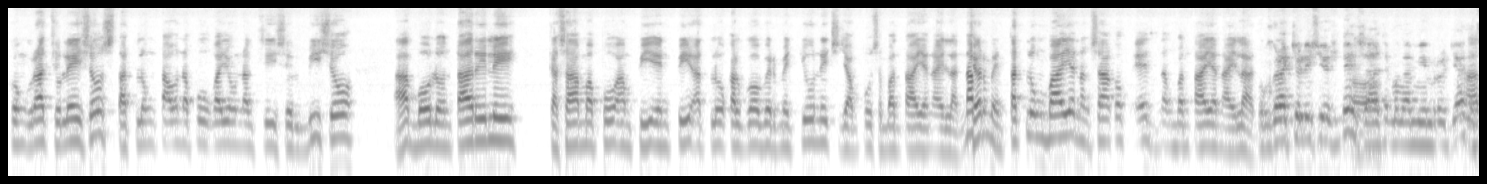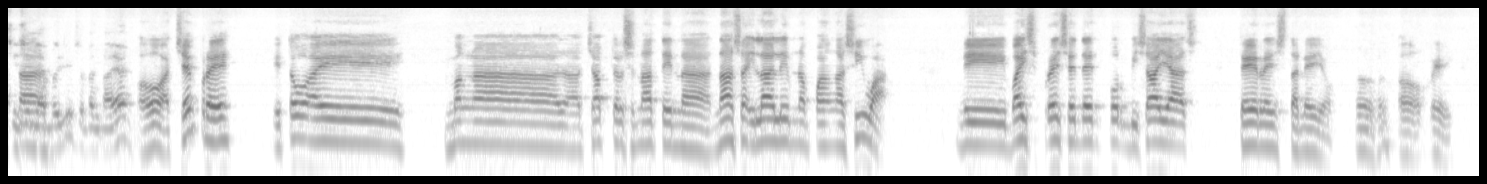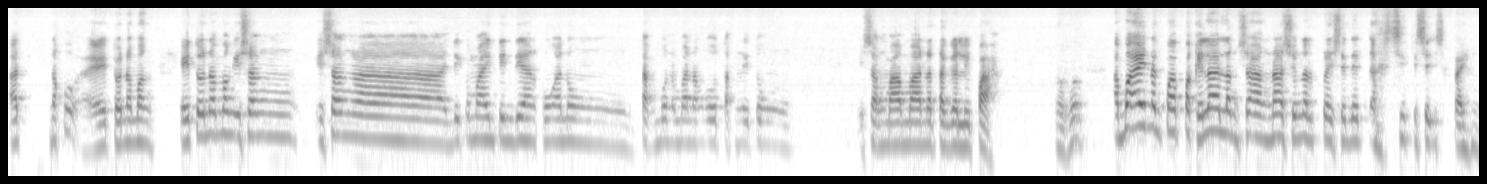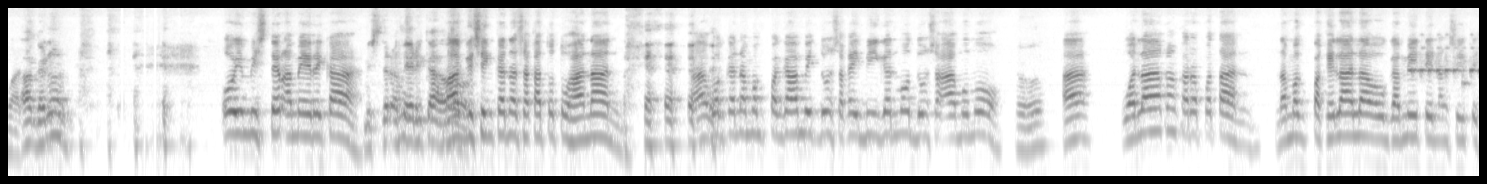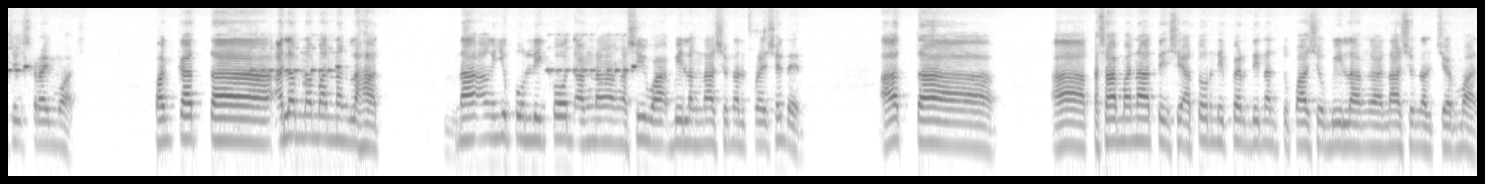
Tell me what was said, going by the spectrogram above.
congratulations, tatlong taon na po kayong nagsiservisyo ah, voluntarily kasama po ang PNP at local government units diyan po sa Bantayan Island. Na, Chairman, tatlong bayan ng sakop ed ng Bantayan Island. Congratulations din Oo. sa ating mga miyembro dyan ng At, ah, CCW sa Bantayan. Oo, at syempre, ito ay mga chapters natin na nasa ilalim ng pangasiwa ni Vice President for Visayas, Terence Taneo. Uh-huh. Okay. Naku, ito namang ito namang isang isang ah, hindi ko maintindihan kung anong takbo naman ng utak nitong isang mama na tagalipa. Uh-huh. Aba ay nagpapakilalang siya ang National President ng Citizens Crime Watch. Ah, ganun. Oy, Mr. America, Mr. America. oo. Magising ka na sa katotohanan. ah, huwag ka na magpagamit doon sa kaibigan mo, doon sa amo mo. Oo. Ah, wala kang karapatan na magpakilala o gamitin ang Citizens Crime Watch. Pagkat ah, alam naman ng lahat na ang iyo pong lingkod ang nangangasiwa bilang National President. At ah, ah, kasama natin si Attorney Ferdinand Tupacio bilang ah, National Chairman.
